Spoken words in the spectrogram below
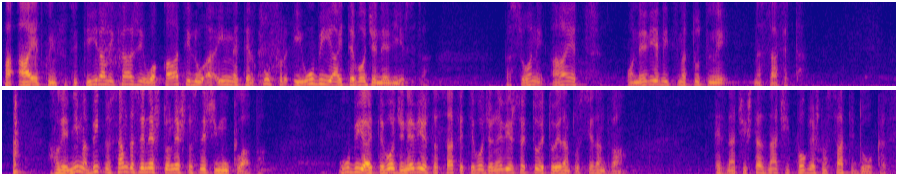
pa ajet kojim su citirali kaže وَقَاتِلُوا أَئِمَّةَ الْكُفْرِ i ubijajte vođe nevjerstva. Pa su oni ajet o nevjernicima tutili na safeta. Ali je njima bitno sam da se nešto nešto s nečim uklapa. Ubijajte vođe nevjerstva, safet je vođa nevjerstva i to je to 1 plus 1, 2. E znači šta znači pogrešno svati dokaz?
